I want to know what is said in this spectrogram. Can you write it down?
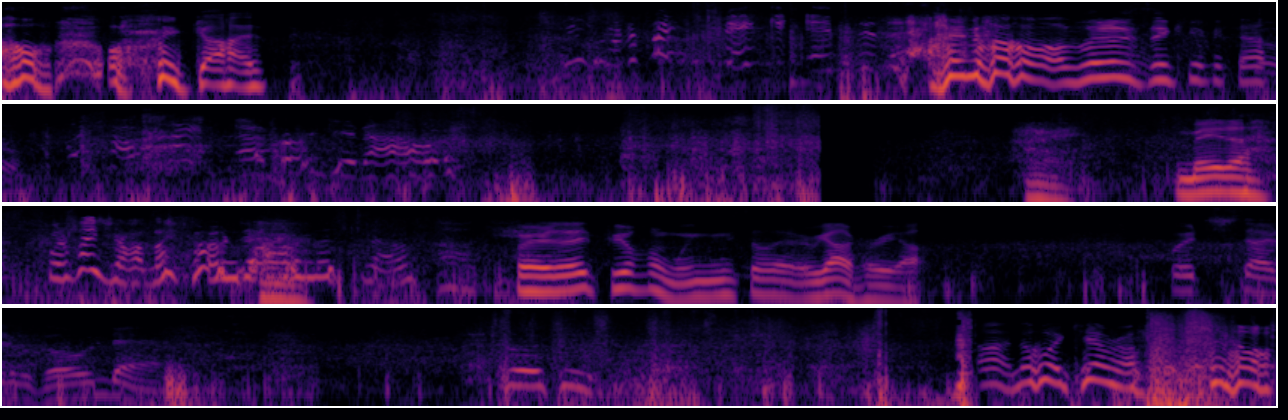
Oh, oh my god. what if I sink into this? I know, I'm literally sinking it now. How can I ever get out? Alright, made a. What if I drop my phone down in the snow? Okay. Wait, are they people from Wingding still there? We gotta hurry up. Which side do we go down? Ah, no, my camera. no.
